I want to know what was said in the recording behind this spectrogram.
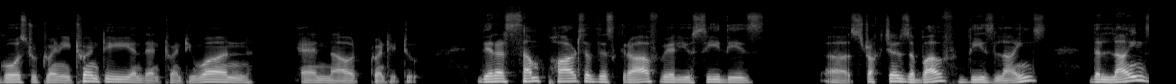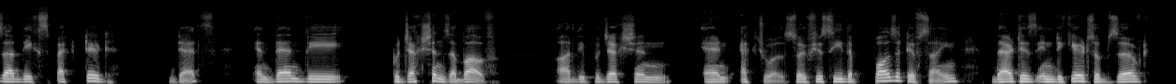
goes to 2020 and then 21 and now 22 there are some parts of this graph where you see these uh, structures above these lines. The lines are the expected deaths, and then the projections above are the projection and actual. So if you see the positive sign, that is indicates observed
